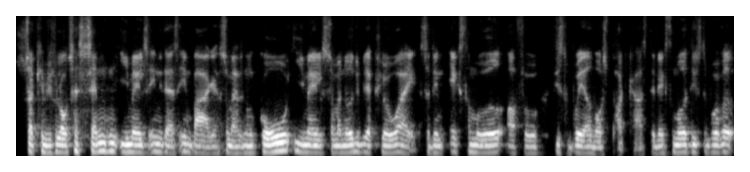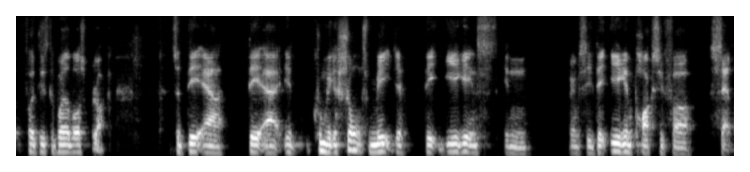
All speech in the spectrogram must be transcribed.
så kan vi få lov til at sende den e-mails ind i deres indbakke, som er nogle gode e-mails, som er noget, de bliver klogere af. Så det er en ekstra måde at få distribueret vores podcast. Det er en ekstra måde at distribuere, få distribueret vores blog. Så det er, det er et kommunikationsmedie. Det er ikke en, en hvad kan man sige, det er ikke en proxy for salg.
